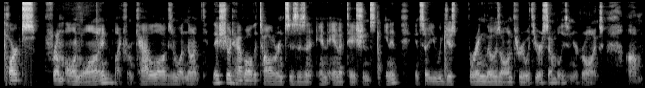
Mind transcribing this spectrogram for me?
parts from online, like from catalogs and whatnot, they should have all the tolerances and annotations in it. And so you would just bring those on through with your assemblies and your drawings. Um,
